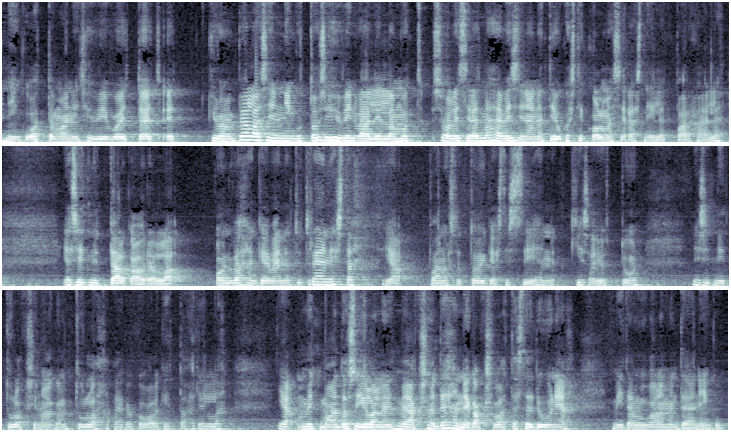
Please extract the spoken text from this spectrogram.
niin kuin ottamaan niitä hyviä voittoja. Et, et, kyllä mä pelasin niin kuin tosi hyvin välillä, mutta se oli sillä, että mä hävisin aina tiukasti kolmes eräs niille parhaille. Ja sitten nyt tällä kaudella on vähän kevennetty treenistä ja panostettu oikeasti siihen kisajuttuun, niin sitten niitä tuloksia on alkanut tulla aika kovallakin tahdilla. Ja nyt mä oon tosi iloinen, että mä jaksoin tehdä ne kaksi vuotta sitä duunia, mitä mun valmentaja niin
